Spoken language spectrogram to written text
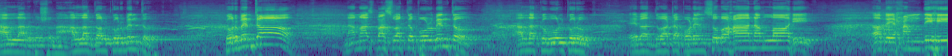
আল্লাহর ঘোষণা। আল্লাহর দল করবেন তো? করবেন তো? নামাজ পাঁচ ওয়াক্ত পড়বেন তো? আল্লাহ কবুল করুক। এবার দোয়াটা পড়েন সুবহান আল্লাহি আবে হামদিহি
